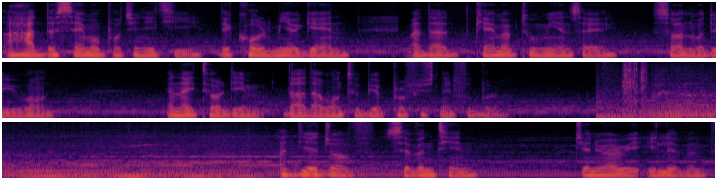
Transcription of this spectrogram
I had the same opportunity. They called me again. My dad came up to me and said, Son, what do you want? And I told him, Dad, I want to be a professional footballer. At the age of 17, January 11th,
